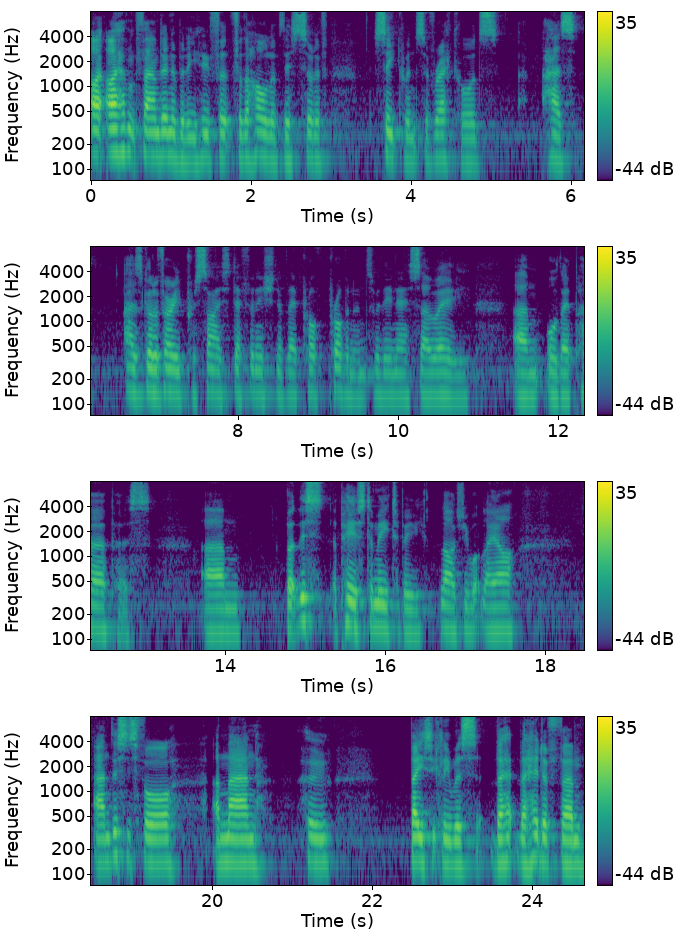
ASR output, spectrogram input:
I, I haven't found anybody who, for, for the whole of this sort of sequence of records, has, has got a very precise definition of their prov- provenance within SOE um, or their purpose. Um, but this appears to me to be largely what they are. And this is for a man who basically was the, the head of um,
